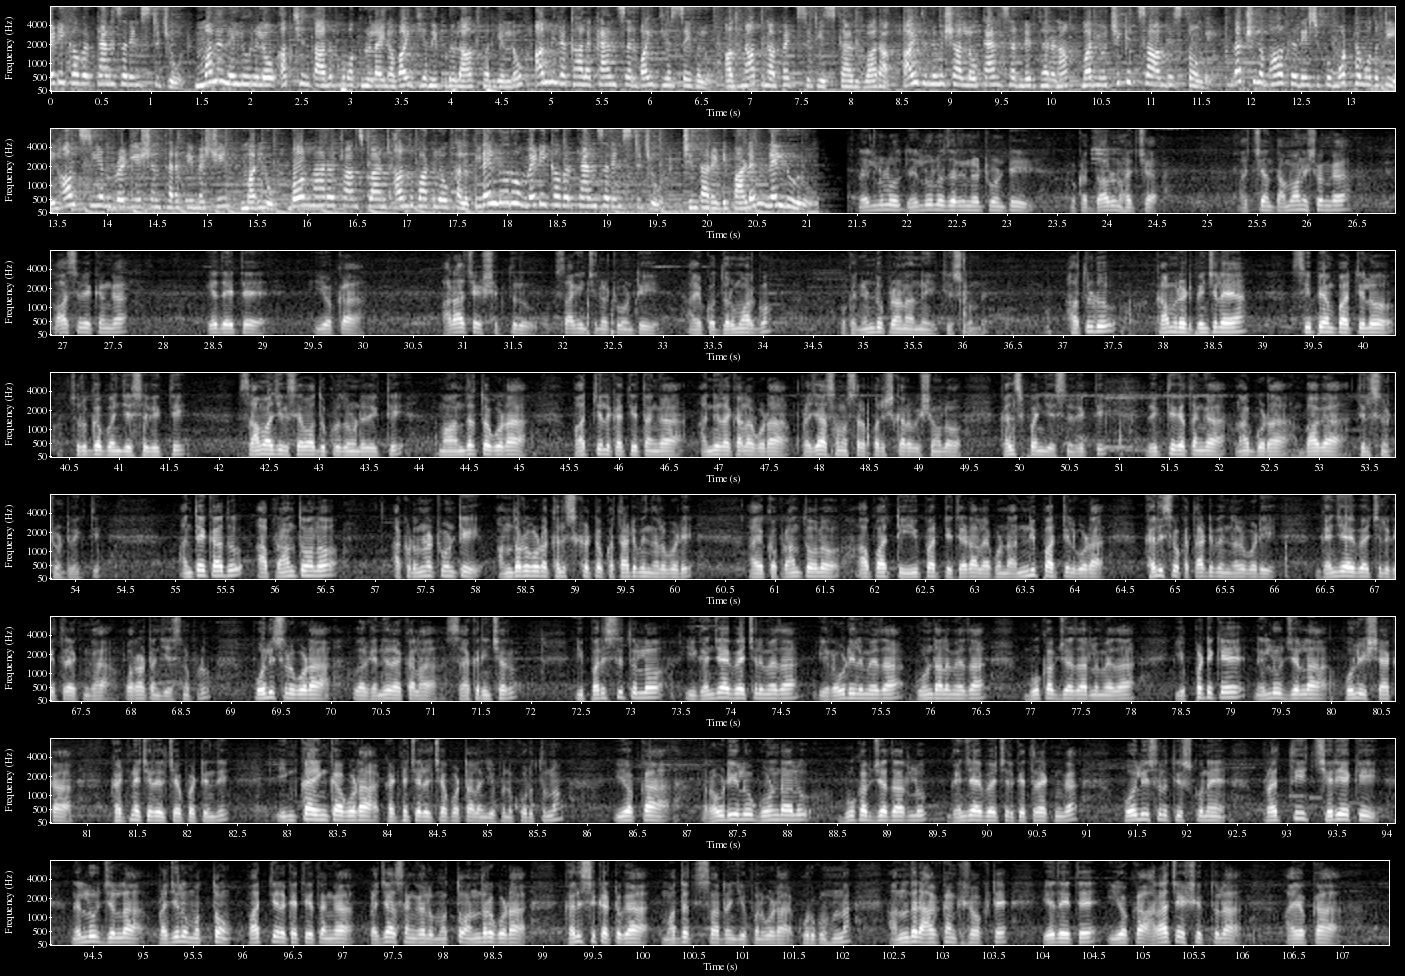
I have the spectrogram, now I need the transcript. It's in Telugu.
మెడికవర్ క్యాన్సర్ ఇన్స్టిట్యూట్ మన నెల్లూరులో అత్యంత అనుభవజ్ఞులైన వైద్య నిపుణుల ఆధ్వర్యంలో అన్ని రకాల క్యాన్సర్ వైద్య సేవలు అధునాతన పెట్ సిటీ స్కాన్ ద్వారా ఐదు నిమిషాల్లో క్యాన్సర్ నిర్ధారణ మరియు చికిత్స అందిస్తోంది. దక్షిణ భారతదేశపు మొట్టమొదటి హాల్సియన్ రేడియేషన్ థెరపీ మెషిన్ మరియు బోన్ మ్యారో ట్రాన్స్ప్లాంట్ అందుబాటులో కలదు Nellore Medicover cancer institute Chintareddypalem Nellore. నెల్లూరులో నెల్లూరులో జరిగినటువంటి ఒక దారుణ హత్య. అత్యంత అమానుషంగా పాశవికంగా ఏదైతే ఈ యొక్క అరాచక శక్తులు సాగించినటువంటి ఆ యొక్క దుర్మార్గం ఒక నిండు ప్రాణాన్ని తీసుకుంది. హతుడు కామరేడ్ పెంచలయ్య సిపిఎం పార్టీలో చురుగ్గా పనిచేసే వ్యక్తి సామాజిక సేవా దుఃఖృతం ఉండే వ్యక్తి మా అందరితో కూడా పార్టీలకు అతీతంగా అన్ని రకాల కూడా ప్రజా సమస్యల పరిష్కార విషయంలో కలిసి పనిచేసిన వ్యక్తి వ్యక్తిగతంగా నాకు కూడా బాగా తెలిసినటువంటి వ్యక్తి. అంతేకాదు ఆ ప్రాంతంలో అక్కడ ఉన్నటువంటి అందరూ కూడా కలిసికట్టి ఒక తాటి మీద నిలబడి ఆ యొక్క ప్రాంతంలో ఆ పార్టీ ఈ పార్టీ తేడా లేకుండా అన్ని పార్టీలు కూడా కలిసి ఒక తాటి మీద నిలబడి గంజాయి బ్యాచ్లకు వ్యతిరేకంగా పోరాటం చేసినప్పుడు పోలీసులు కూడా వారికి అన్ని రకాల సహకరించారు. ఈ పరిస్థితుల్లో ఈ గంజాయి బ్యాచ్ల మీద ఈ రౌడీల మీద గూండాల మీద భూకబ్జాదారుల మీద ఇప్పటికే నెల్లూరు జిల్లా పోలీస్ శాఖ కఠిన చర్యలు చేపట్టింది. ఇంకా ఇంకా కూడా కఠిన చర్యలు చేపట్టాలని చెప్పి కోరుతున్నాం. ఈ యొక్క రౌడీలు గూండాలు భూ కబ్జాదారులు గంజాయి బ్యాచ్లకు వ్యతిరేకంగా పోలీసులు తీసుకునే ప్రతి చర్యకి నెల్లూరు జిల్లా ప్రజలు మొత్తం పార్టీలకు అతీతంగా ప్రజా సంఘాలు మొత్తం అందరూ కూడా కలిసికట్టుగా మద్దతు ఇస్తారని చెప్పని కూడా కోరుకుంటున్నా. అందరి ఆకాంక్ష ఒకటే ఏదైతే ఈ యొక్క అరాచక శక్తుల ఆ యొక్క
